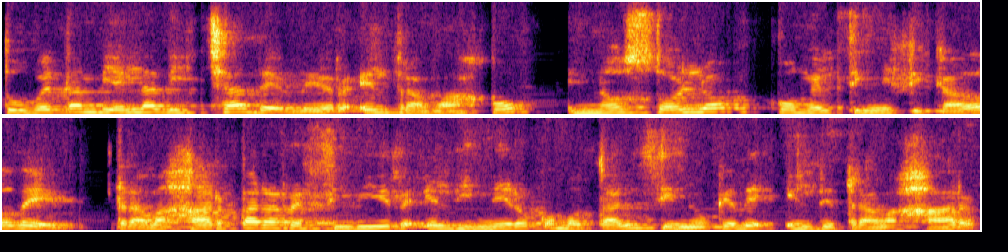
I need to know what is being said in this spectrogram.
tuve también la dicha de ver el trabajo no solo con el significado de trabajar para recibir el dinero como tal, sino que de, el de trabajar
